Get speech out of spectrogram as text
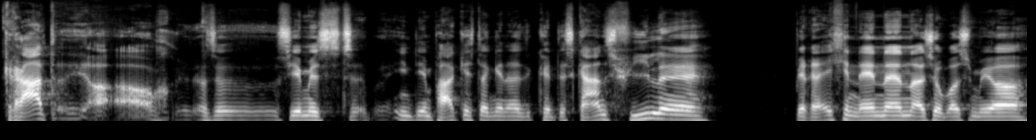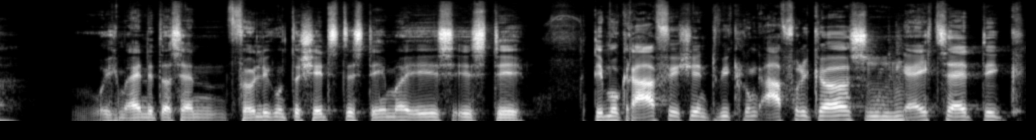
Gerade ja, auch, also Sie haben jetzt Indien, Pakistan genannt, ich könnte es ganz viele Bereiche nennen. Also was mir, wo ich meine, dass ein völlig unterschätztes Thema ist, ist die demografische Entwicklung Afrikas und gleichzeitig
